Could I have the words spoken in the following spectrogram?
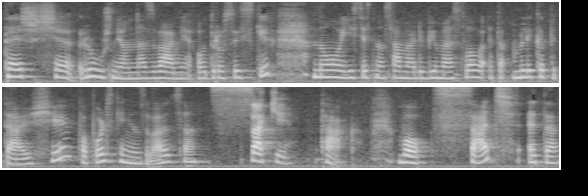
też się różnią nazwami od rosyjskich. No, естественно, самое любимое слово это млекопитающие. По-польски они называются... Саки. Так, bo ссать — это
